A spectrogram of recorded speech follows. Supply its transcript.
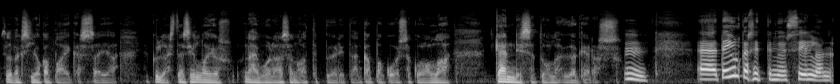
selväksi joka paikassa. Ja, ja kyllä sitä silloin, jos näin voidaan sanoa, että pyöritään kapakoissa, kun ollaan kännissä tuolla yökerrossa. Mm. Te julkaisitte myös silloin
